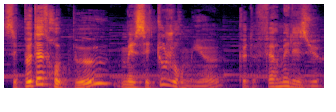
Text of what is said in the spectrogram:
C'est peut-être peu, mais c'est toujours mieux que de fermer les yeux.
